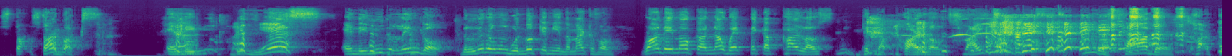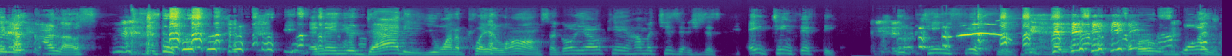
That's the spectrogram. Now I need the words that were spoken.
Star, starbucks and they yes and they knew the lingo the little one would look at me in the microphone Grande Mocha, no whip, pick up Carlos. Pick up Carlos, right? I'm your father. Car- pick up Carlos. and then your daddy, you want to play along. So I go, yeah, okay, how much is it? And she says, 1850. 1850 for one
